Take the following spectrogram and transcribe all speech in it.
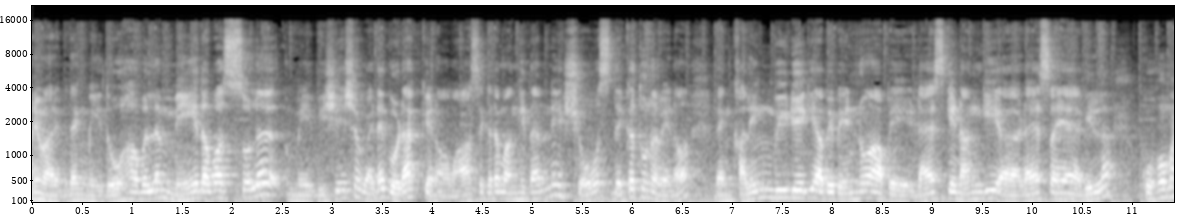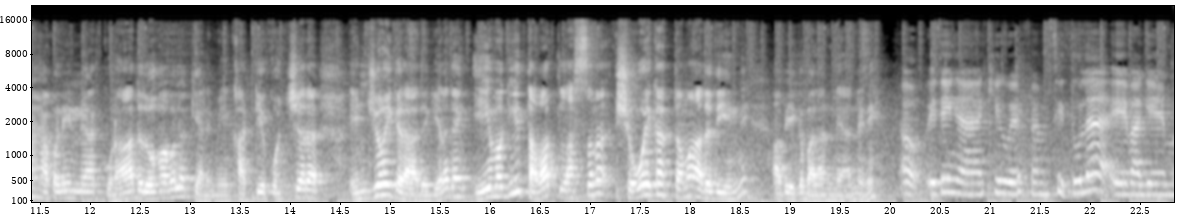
අනිවාර්යයෙන්ම. දැන් මේ දෝහාවල මේ දවස්වල මේ විශේෂ වැඩ ගොඩක් වෙනවා. මාසෙකට මං හිතන්නේ ෂෝස් දෙක තුන වෙනවා. දැන් කලින් වීඩියෝ එකේ අපි පෙන්නවා අපේ ඩයස්ගේ නංගි ඩයස් අය ඇවිල්ලා කොහොම හැපනින්නයක් වුණාද දෝහාවල? කියන්නේ මේ කට්ටිය කොච්චර එන්ජොයි කරාද කියලා. දැන් ඒ වගේ තවත් ලස්සන ෂෝ එකක් තමයි අද තියෙන්නේ. අපි ඒක බලන්න යන්නේ නේ. ඔව. ඉතින් QFM සිතුල ඒ වගේම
